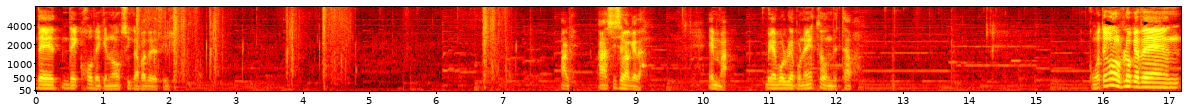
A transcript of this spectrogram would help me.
de, de... Joder, que no soy capaz de decirlo. Vale, así se va a quedar. Es más, voy a volver a poner esto donde estaba. Como tengo los bloques de,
